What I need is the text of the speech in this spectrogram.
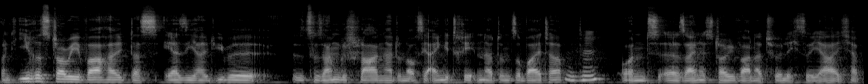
Und ihre Story war halt, dass er sie halt übel zusammengeschlagen hat und auf sie eingetreten hat und so weiter. Mhm. Und äh, seine Story war natürlich so, ja, ich habe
